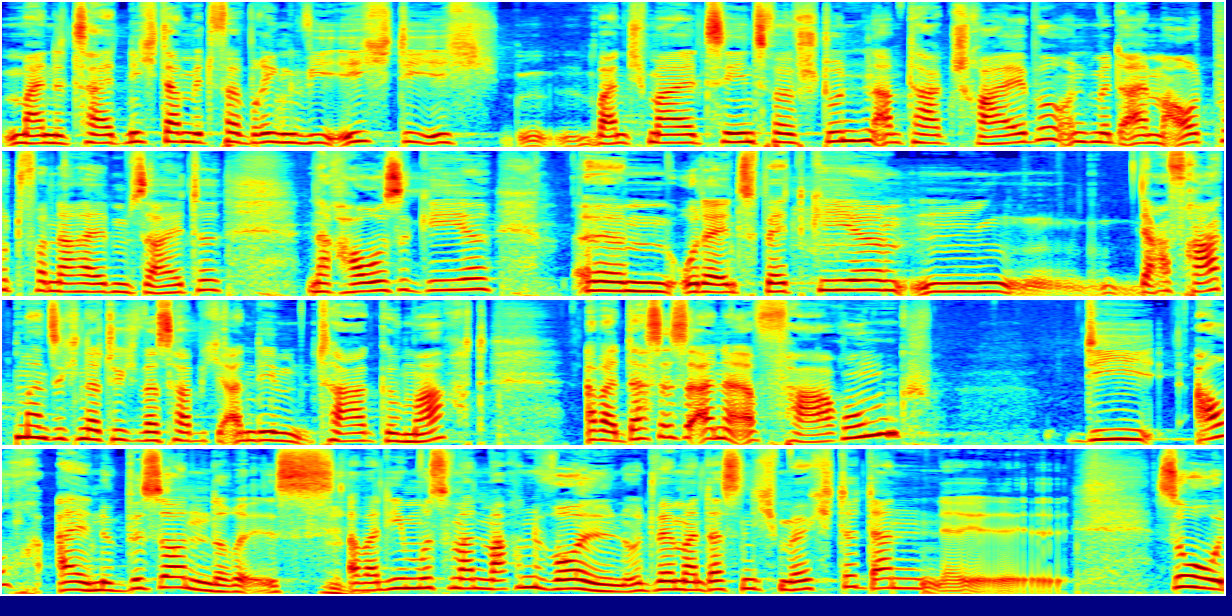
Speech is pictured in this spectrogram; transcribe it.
meine Zeit nicht damit verbringen, wie ich, die ich manchmal 10, 12 Stunden am Tag schreibe und mit einem Output von einer halben Seite nach Hause gehe ähm, oder ins Bett gehe. Mm, da fragt man sich natürlich, was habe ich an dem Tag gemacht. Aber das ist eine Erfahrung, die auch eine besondere ist. Mhm. Aber die muss man machen wollen. Und wenn man das nicht möchte, dann äh, so,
